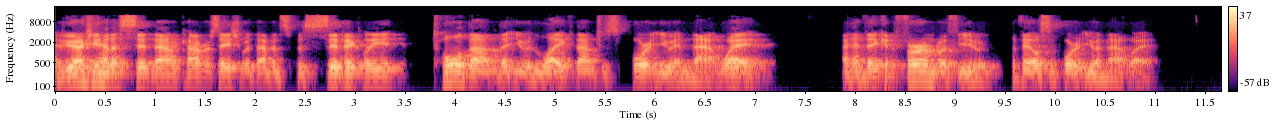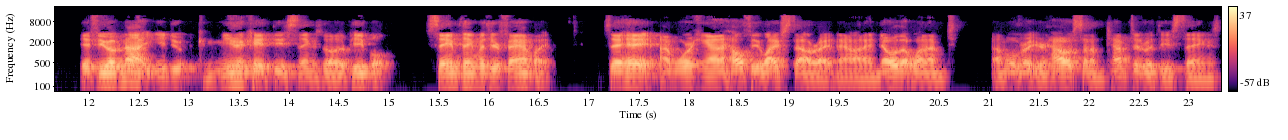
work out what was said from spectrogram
Have you actually had a sit down conversation with them and specifically told them that you would like them to support you in that way? And have they confirmed with you that they'll support you in that way? If you have not, you need to communicate these things with other people. Same thing with your family. Say, hey, I'm working on a healthy lifestyle right now. And I know that when I'm I'm over at your house and I'm tempted with these things,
